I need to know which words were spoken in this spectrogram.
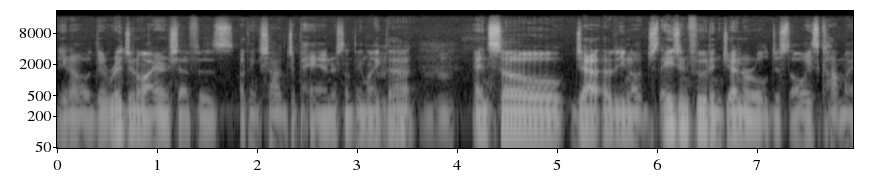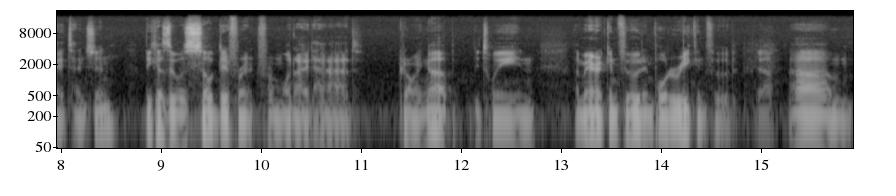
you know, the original Iron Chef is, I think, shot in Japan or something like that. And so, ja- uh, you know, just Asian food in general just always caught my attention because it was so different from what I'd had growing up between American food and Puerto Rican food. Yeah. Um,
